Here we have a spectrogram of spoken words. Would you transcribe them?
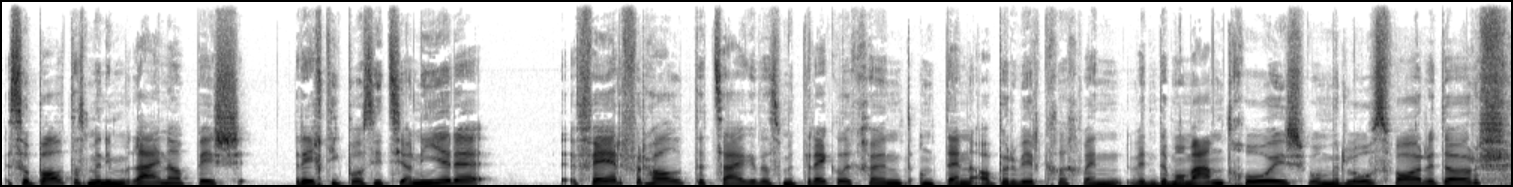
sobald dass man im Line-Up ist, richtig positionieren, fair verhalten, zeigen, dass wir die Regeln können und dann aber wirklich, wenn, wenn der Moment gekommen ist, wo man losfahren darf,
